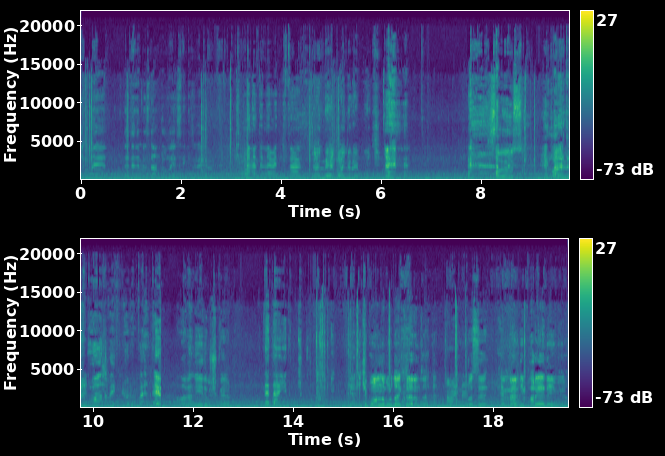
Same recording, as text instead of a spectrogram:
Gitme nedenimizden dolayı 8 veriyorum. Gitme nedeni evet güzel. Sen de hep aynı replik. Kısa ve öz. Yıllardır bu anı bekliyorum ben. Valla ben de 7,5 veririm. Neden 7,5? Yani 2 puanla buradan kırarım zaten. Aynen. Burası hem verdiğim paraya değmiyor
